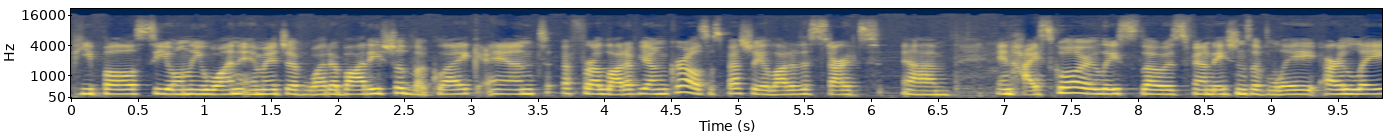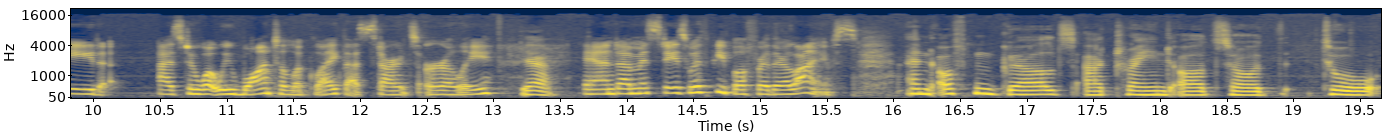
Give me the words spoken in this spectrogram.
people see only one image of what a body should look like. And for a lot of young girls, especially, a lot of this starts um, in high school, or at least those foundations of lay are laid as to what we want to look like. That starts early. Yeah. And um, it stays with people for their lives. And often girls are trained also to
